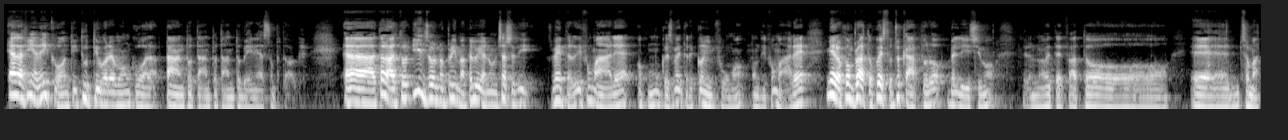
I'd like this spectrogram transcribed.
e alla fine dei conti tutti vorremmo ancora tanto tanto tanto bene a Snoop Dogg. Uh, tra l'altro il giorno prima che lui annunciasse di smettere di fumare o comunque smettere con il fumo, non di fumare, mi ero comprato questo giocattolo bellissimo, non avete fatto eh, insomma,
